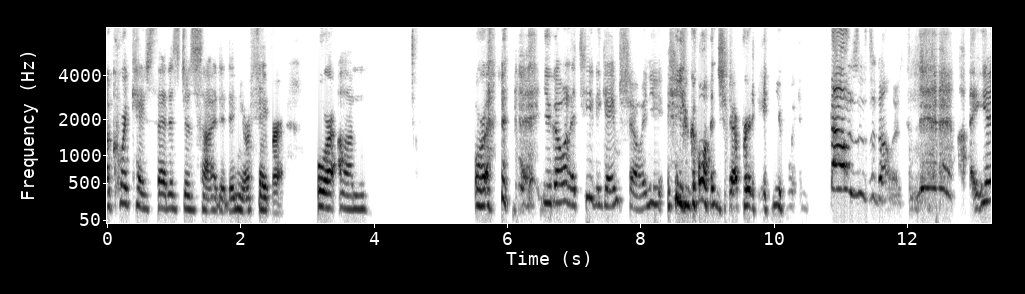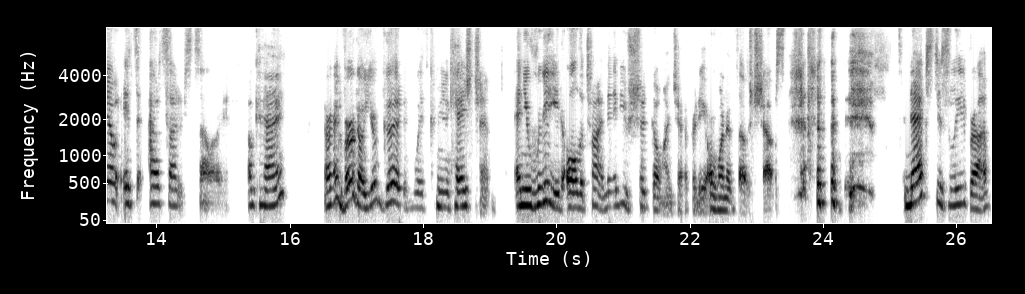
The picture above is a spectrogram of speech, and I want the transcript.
a court case that is decided in your favor, or um, or you go on a TV game show and you you go on Jeopardy and you win thousands of dollars. You know, it's outside of salary. Okay. All right, Virgo, you're good with communication and you read all the time. Maybe you should go on Jeopardy or one of those shows. Next is Libra.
